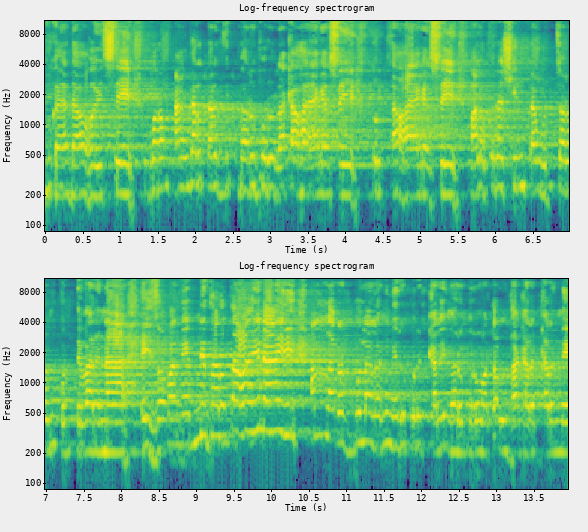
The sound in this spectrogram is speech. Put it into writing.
ঢুকায় দেওয়া হয়েছে, গরম আঙ্গার তার জিব্বার উপর রাখা হয়ে গেছে তোত্তা হয়ে গেছে, ভালো করে সিনটা উচ্চারণ করতে পারে না। এই জবান এমনি জড়তা হয় নাই। আল্লাহ রব্বুল আলমিনের উপর কালিমার উপর অটল থাকার কারণে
